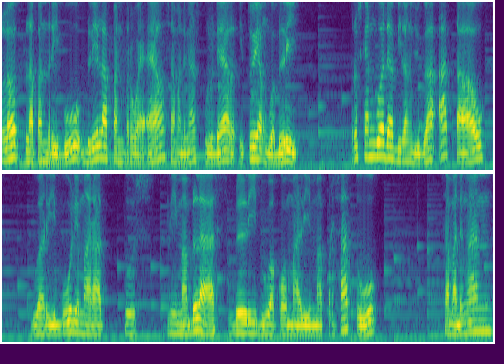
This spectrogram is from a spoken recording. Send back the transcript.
Cloud 8000 beli 8 per WL sama dengan 10 DL itu yang gue beli. Terus kan gue ada bilang juga atau 2515 beli 2,5 per 1 sama dengan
